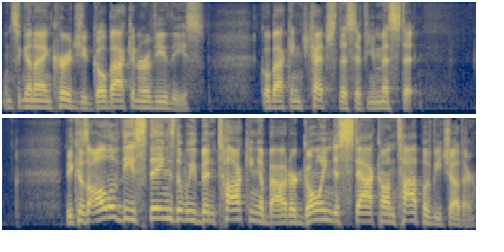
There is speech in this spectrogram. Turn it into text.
Once again, I encourage you go back and review these. Go back and catch this if you missed it. Because all of these things that we've been talking about are going to stack on top of each other.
